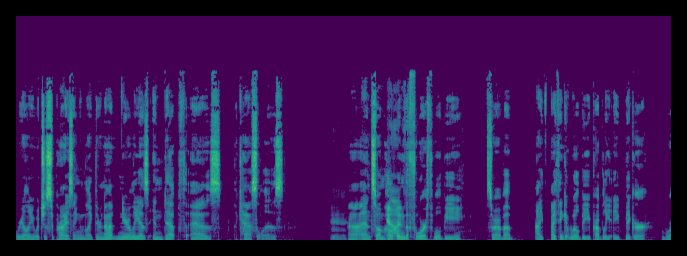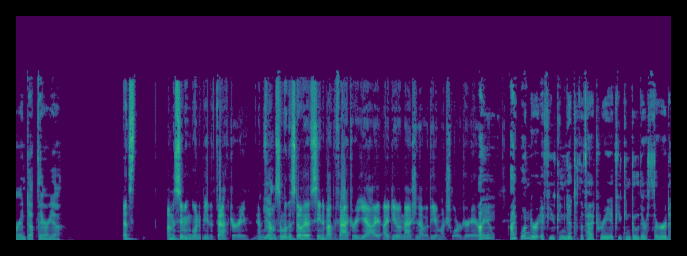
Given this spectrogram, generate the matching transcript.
really, which is surprising. Like they're not nearly as in depth as the castle is. mm. Uh, and so I'm Yeah, hoping I've- the fourth will be sort of a. I I think it will be probably a bigger, more in depth area. that's I'm assuming going to be the factory, and Yeah. from some of the stuff I've seen about the factory, yeah, I, I do imagine that would be a much larger area. I I wonder if you can get to the factory if you can go there third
